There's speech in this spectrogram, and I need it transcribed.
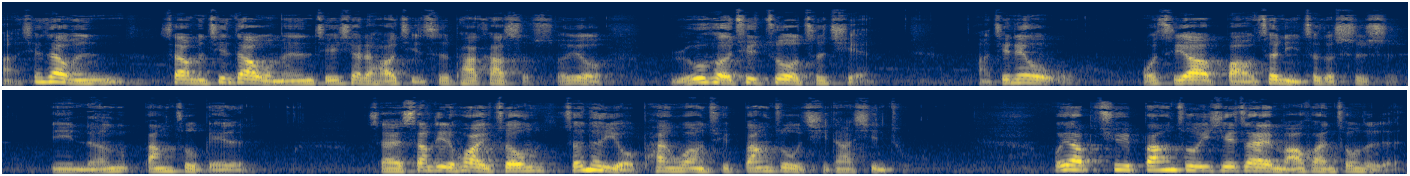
啊，现在我们在我们进到我们接下来好几次 podcast 所有如何去做之前，啊，今天我。我只要保证你这个事实，你能帮助别人，在上帝的话语中真的有盼望去帮助其他信徒。我要去帮助一些在麻烦中的人，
